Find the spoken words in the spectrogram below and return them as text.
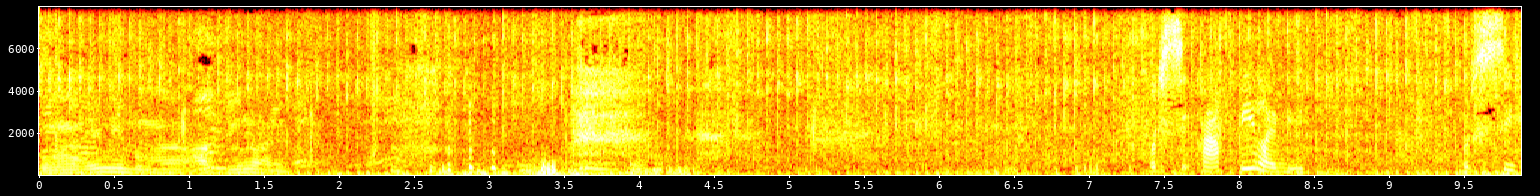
Bunga ini bunga Arjuna ya. bersih rapi lagi bersih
